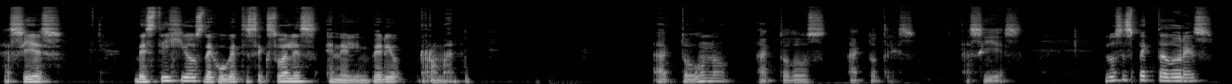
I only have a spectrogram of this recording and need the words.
Así es, vestigios de juguetes sexuales en el imperio romano. Acto 1, acto 2, acto 3. Así es. Los espectadores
